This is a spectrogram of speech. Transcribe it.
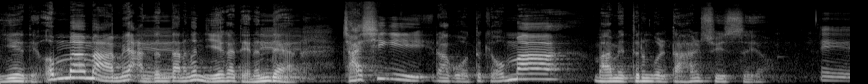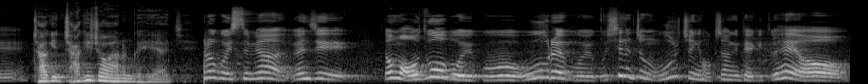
이해돼. 엄마 마음에 안 네. 든다는 건 이해가 되는데 네. 자식이라고 어떻게 엄마 마음에 드는 걸 다 할 수 있어요. 네. 자기 자기 좋아하는 거 해야지. 그러고 있으면 왠지 너무 어두워 보이고 우울해 보이고 실은 좀 우울증이 걱정이 되기도 해요.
